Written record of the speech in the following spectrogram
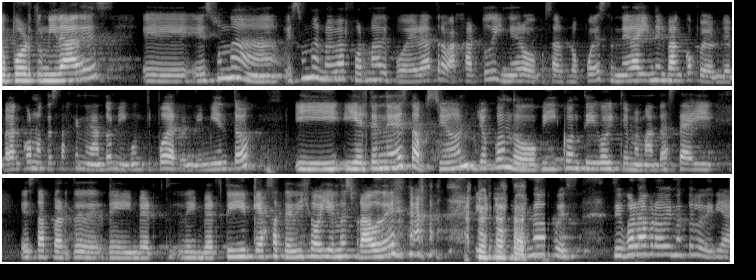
oportunidades, eh, es, una, es una nueva forma de poder a trabajar tu dinero. O sea, lo puedes tener ahí en el banco, pero en el banco no te está generando ningún tipo de rendimiento. Y, y el tener esta opción, yo cuando vi contigo y que me mandaste ahí esta parte de, de, invertir, de invertir, que hasta te dije, oye, no es fraude. y tú dices, no, pues si fuera fraude no te lo diría,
